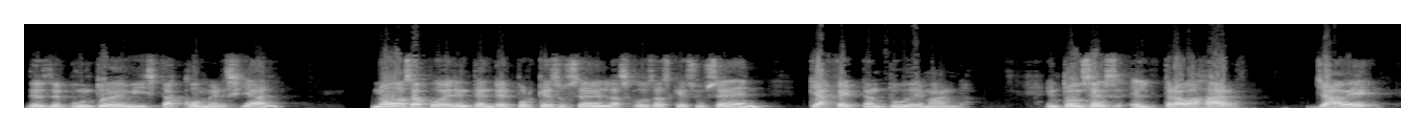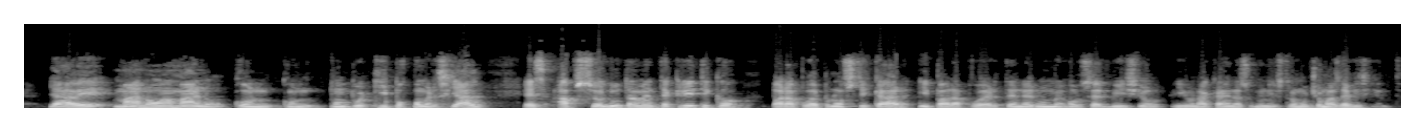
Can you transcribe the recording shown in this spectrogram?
desde el punto de vista comercial, no vas a poder entender por qué suceden las cosas que suceden que afectan tu demanda. Entonces, el trabajar llave, llave mano a mano con, con tu equipo comercial es absolutamente crítico para poder pronosticar y para poder tener un mejor servicio y una cadena de suministro mucho más eficiente.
